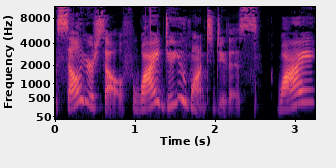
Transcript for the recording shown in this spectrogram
sell yourself why do you want to do this why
